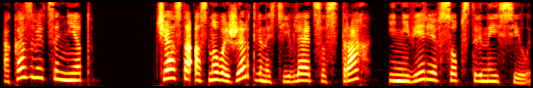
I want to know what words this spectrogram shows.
Оказывается, нет. Часто основой жертвенности является страх и неверие в собственные силы.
